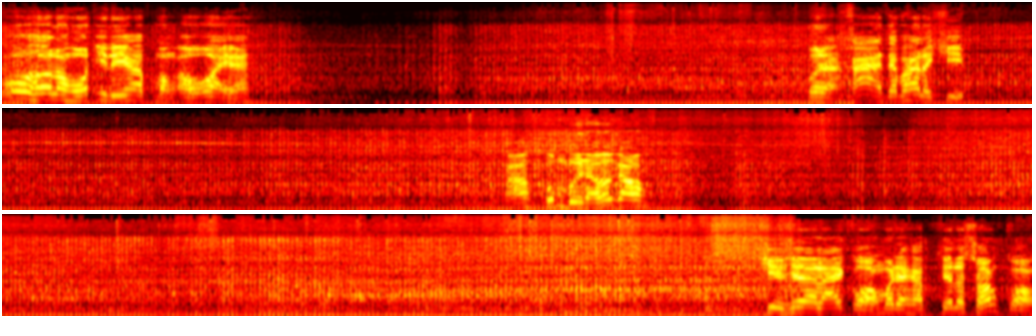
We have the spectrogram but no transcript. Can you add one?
โอ้ทรหดอีหลีครับมองเอาอ้อยนะเมื่อน่ะข้าจะพาเราขีบเอาคุ้มบืนเอาเพิ่งเอาขีบเทละหลายกล่องมาได้ครับ เทละสองกล่อง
